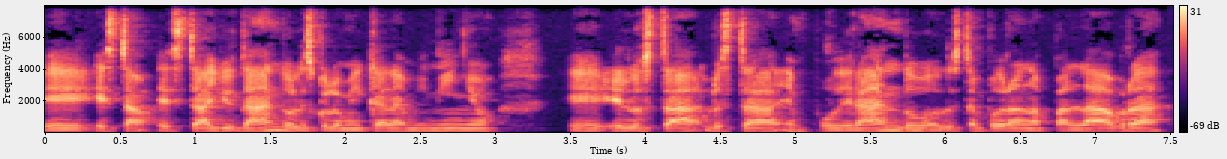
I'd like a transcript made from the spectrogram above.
está, está ayudando la escuela dominical a mi niño, él lo está, lo está empoderando, lo está empoderando la palabra,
